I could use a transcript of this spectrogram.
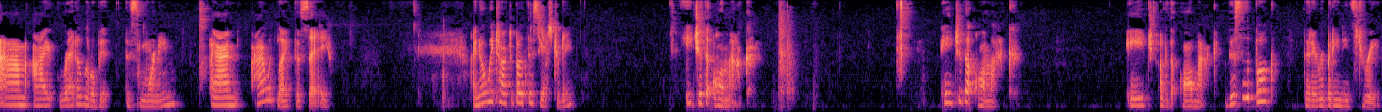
Um, I read a little bit this morning, and I would like to say, I know we talked about this yesterday. Age of the Almach. Age of the Almach. Age of the Almach. This is a book that everybody needs to read.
